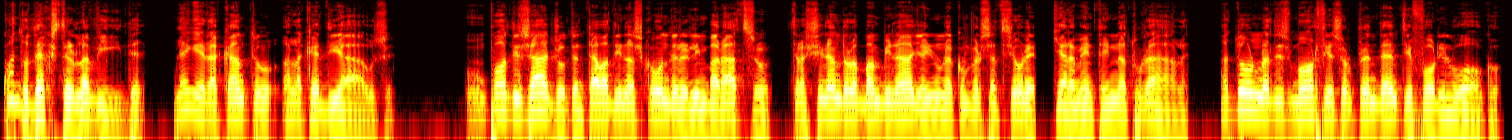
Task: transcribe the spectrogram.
Quando Dexter la vide, lei era accanto alla caddy house. Un po' a disagio tentava di nascondere l'imbarazzo trascinando la bambinaia in una conversazione chiaramente innaturale, adorna di smorfie sorprendenti e fuori luogo.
